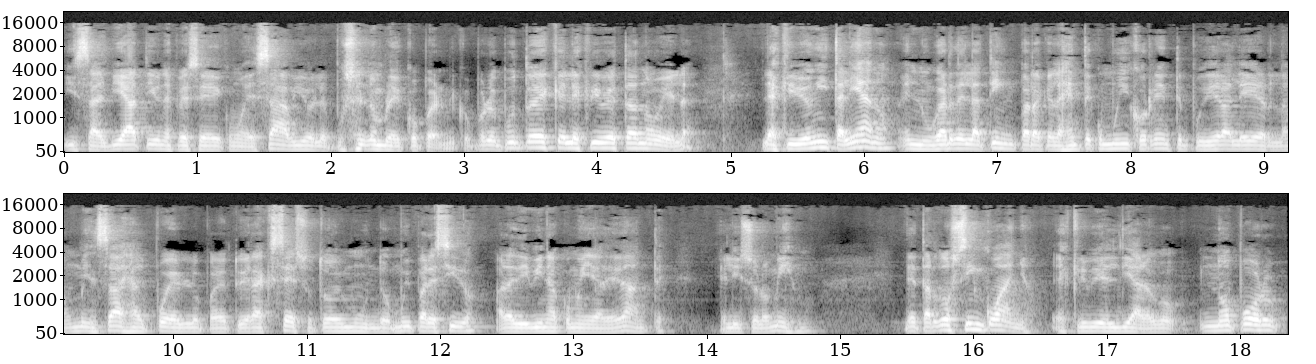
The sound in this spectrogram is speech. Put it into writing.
y Salviati, una especie de, como de sabio, le puso el nombre de Copérnico. Pero el punto es que él escribe esta novela la escribió en italiano en lugar de latín para que la gente común y corriente pudiera leerla, un mensaje al pueblo para que tuviera acceso a todo el mundo, muy parecido a la Divina Comedia de Dante. Él hizo lo mismo. Le tardó cinco años escribir el diálogo, no por,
